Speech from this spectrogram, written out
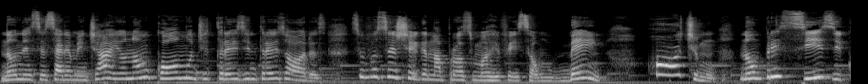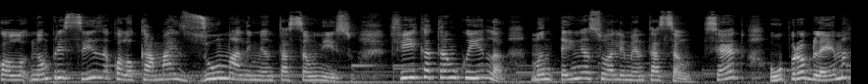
não necessariamente, ah, eu não como de três em três horas. Se você chega na próxima refeição bem, Ótimo, não precise não precisa colocar mais uma alimentação nisso. Fica tranquila, mantenha a sua alimentação, certo? O problema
